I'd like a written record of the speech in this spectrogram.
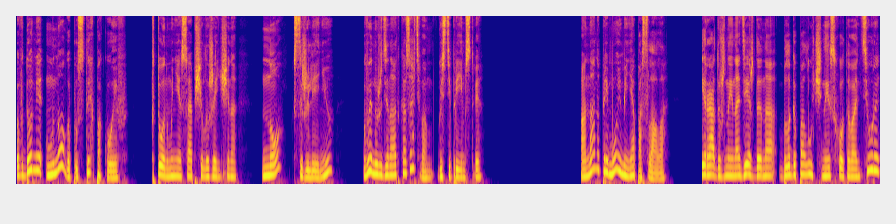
В доме много пустых покоев. В тон мне сообщила женщина но, к сожалению, вынуждена отказать вам в гостеприимстве. Она напрямую меня послала. И радужные надежды на благополучный исход авантюры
